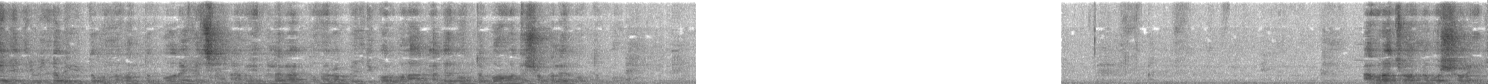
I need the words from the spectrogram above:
ইতিমধ্যে নেতৃবৃন্দ গুরুত্বপূর্ণ বক্তব্য রেখেছেন। আমি এগুলোর আর পুনরাবৃত্তি করব না। তাদের বক্তব্য আমাদের সকলের বক্তব্য। আমরা চুয়ান্ন বৎসরের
